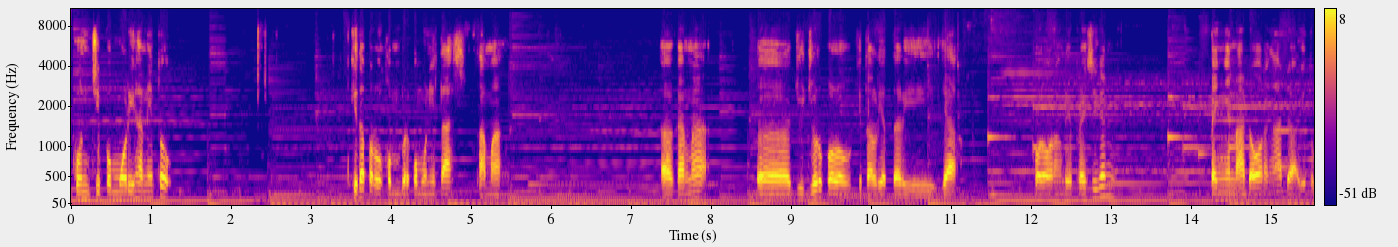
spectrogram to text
kunci pemulihan itu kita perlu kom- berkomunitas sama Eh, karena eh, jujur kalau kita lihat dari ya kalau orang depresi kan pengen ada orang ada gitu.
